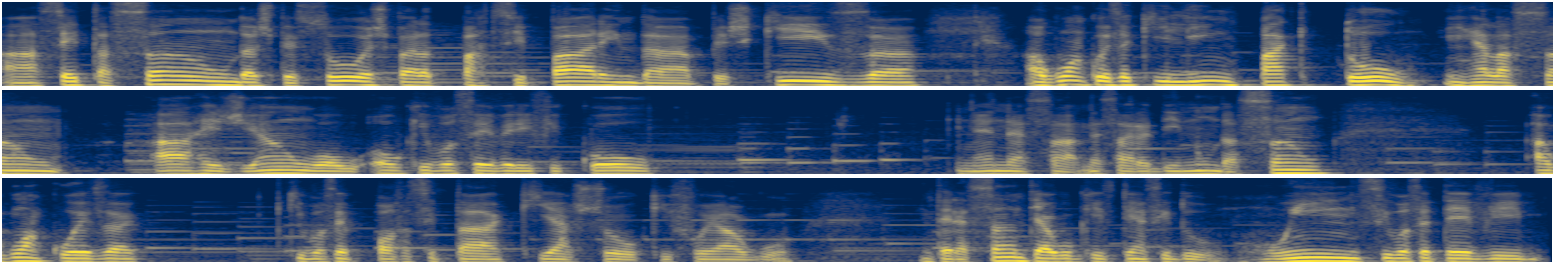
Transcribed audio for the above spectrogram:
a aceitação das pessoas para participarem da pesquisa, alguma coisa que lhe impactou em relação à região ou, ou que você verificou né, nessa, nessa área de inundação, alguma coisa que você possa citar que achou que foi algo interessante, algo que tenha sido ruim, se você teve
